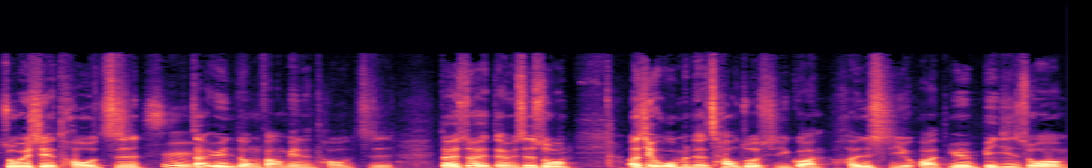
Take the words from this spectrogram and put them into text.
做一些投资，是在运动方面的投资，对，所以等于是说，而且我们的操作习惯很喜欢，因为毕竟说。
